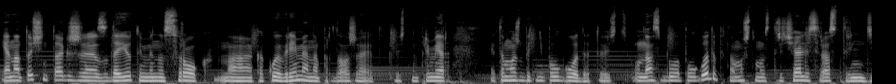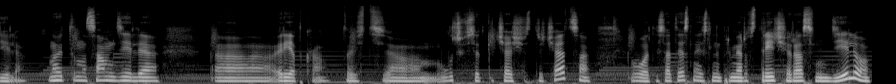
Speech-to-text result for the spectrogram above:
И она точно так же задает именно срок, на какое время она продолжает. То есть, например, это может быть не полгода. То есть у нас было полгода, потому что мы встречались раз в три недели. Но это на самом деле э, редко. То есть э, лучше все-таки чаще встречаться. Вот. И, соответственно, если, например, встреча раз в неделю,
